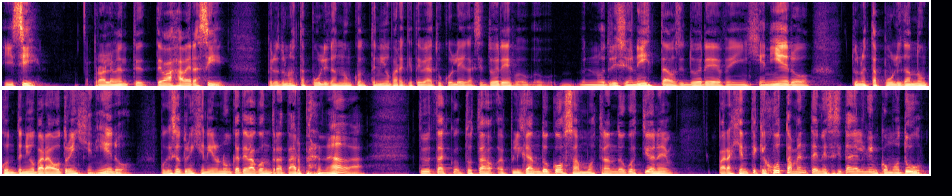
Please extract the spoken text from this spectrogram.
Y sí, probablemente te vas a ver así, pero tú no estás publicando un contenido para que te vea tu colega. Si tú eres uh, uh, nutricionista o si tú eres ingeniero, tú no estás publicando un contenido para otro ingeniero, porque ese otro ingeniero nunca te va a contratar para nada. Tú estás, tú estás explicando cosas, mostrando cuestiones para gente que justamente necesita de alguien como tú,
